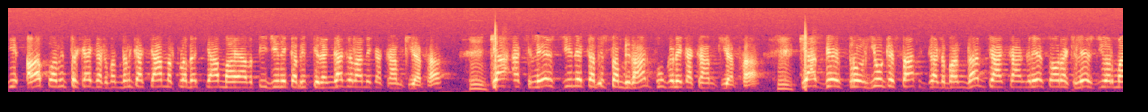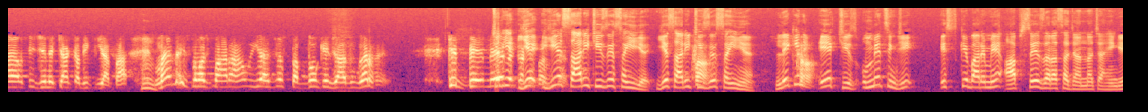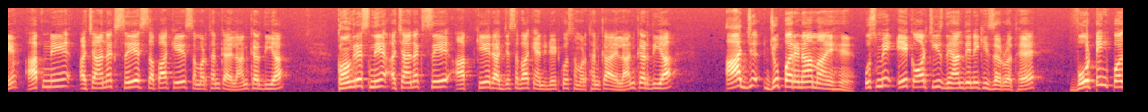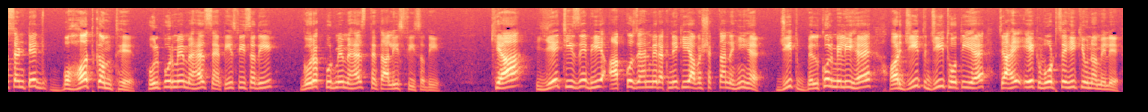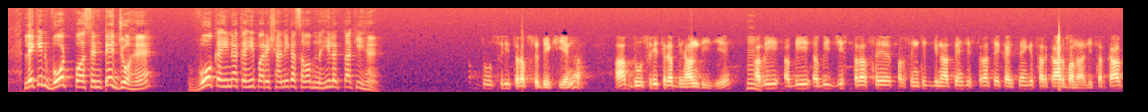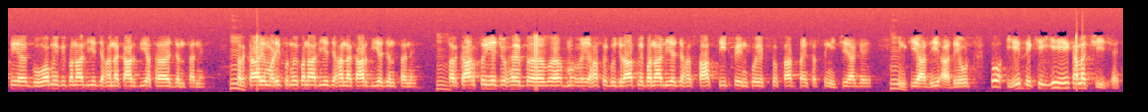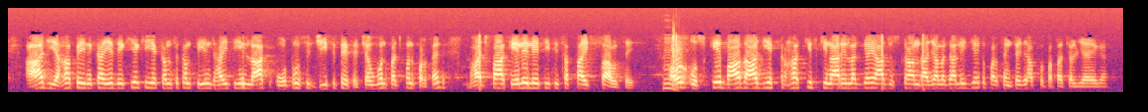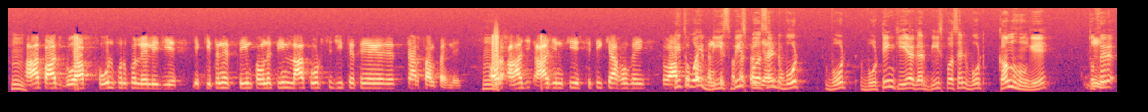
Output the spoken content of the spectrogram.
कि अपवित्र का गठबंधन का क्या मतलब है? क्या मायावती जी ने कभी तिरंगा जलाने का काम किया था? हम्म। क्या अखिलेश जी ने कभी संविधान फूकने का काम किया था? क्या देशद्रोहियों के साथ गठबंधन क्या कांग्रेस और अखिलेश जी और मायावती जी ने क्या कभी किया था? हम्म। मैं नहीं समझ पा रहा हूँ यह जो शब्दों के जादूगर हैं कि बेमेल ये ये सारी चीज़ें सही है ये सारी हाँ, चीज़ें सही हैं। लेकिन हाँ, एक चीज़ उम्मेद सिंह जी इसके बारे में आपसे जरा सा जानना चाहेंगे। आपने अचानक से सपा के समर्थन का ऐलान कर दिया। कांग्रेस ने अचानक से आपके राज्यसभा कैंडिडेट को समर्थन का ऐलान कर दिया। आज जो परिणाम आए हैं, उसमें एक और चीज़ ध्यान देने की ज़रूरत है। वोटिंग परसेंटेज बहुत कम थे। फूलपुर में महज सैंतीस फ़ीसदी, गोरखपुर में महज तैतालीस फ़ीसदी। क्या ये चीज़ें भी आपको जहन में रखने की आवश्यकता नहीं है जीत बिल्कुल मिली है और जीत जीत होती है चाहे एक वोट से ही क्यों ना मिले लेकिन वोट परसेंटेज जो है वो कहीं ना कहीं परेशानी का सबब नहीं लगता कि हैं दूसरी तरफ़ से देखिए ना आप दूसरी तरफ़ ध्यान दीजिए हम्म। अभी अभी अभी जिस तरह से परसेंटेज गिनाते हैं जिस तरह से कहते हैं कि सरकार बना ली सरकार तो गोवा में भी बना ली है जहाँ नकार दिया था जनता ने हम्म। सरकार मणिपुर में बना लिया जहाँ नकार दिया जनता ने। सरकार तो ये जो है यहाँ पे गुजरात में बना लिया जहाँ सात सीट पे इनको एक सौ साठ पैंसठ से नीचे आ गए इनकी आधी आधे वोट। तो ये देखिए ये एक अलग चीज़ है। आज यहाँ पे इनका ये देखिए कि ये कम से कम तीन ढाई तीन लाख वोटों से जीतते थे चौवन पचपन परसेंट। भाजपा अकेले लेती थी सत्ताईस साल से। और उसके बाद आज ये कहाँ किस किनारे लग गए आज उसका अंदाज़ा लगा लीजिए तो परसेंटेज आपको पता चल जाएगा। आप आज गोवा फूलपुर को ले लीजिए ये कितने तीन पौने तीन लाख वोट से जीते थे चार साल पहले। और आज आज इनकी स्थिति क्या हो गई तो आपको तो वही बीस बीस परसेंट वोट वोट वोटिंग की अगर बीस परसेंट वोट कम होंगे तो फिर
